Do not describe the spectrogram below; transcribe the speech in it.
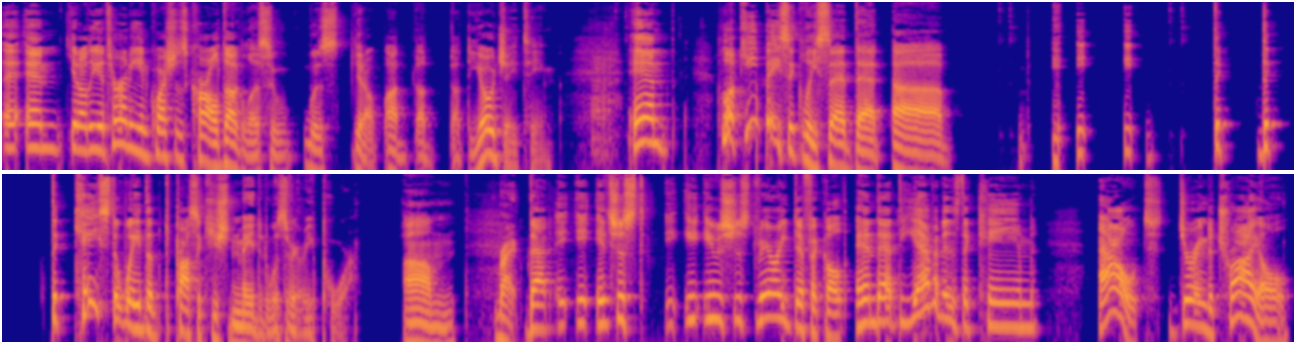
and you know the attorney in question is Carl Douglas, who was you know on, on, on the OJ team, and look, he basically said that uh, it, it, it, the the the case, the way the prosecution made it was very poor. Um, Right. that it, it, it's just it, it was just very difficult, and that the evidence that came out during the trial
